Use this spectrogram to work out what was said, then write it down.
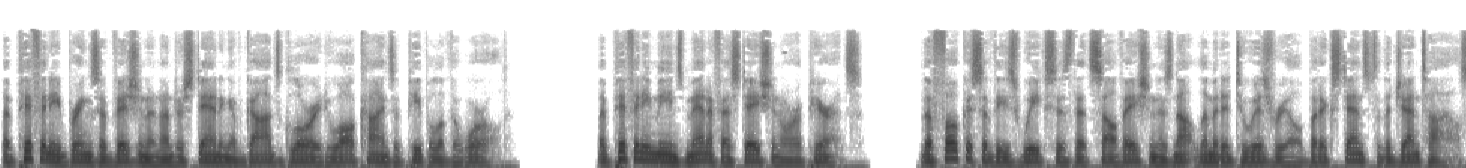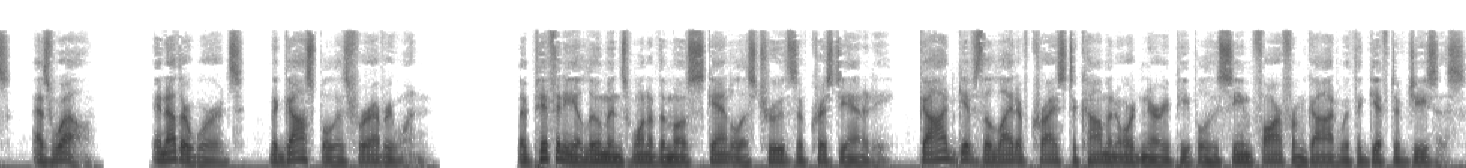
Epiphany brings a vision and understanding of God's glory to all kinds of people of the world. Epiphany means manifestation or appearance. The focus of these weeks is that salvation is not limited to Israel but extends to the Gentiles, as well. In other words, the gospel is for everyone. Epiphany illumines one of the most scandalous truths of Christianity God gives the light of Christ to common ordinary people who seem far from God with the gift of Jesus.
